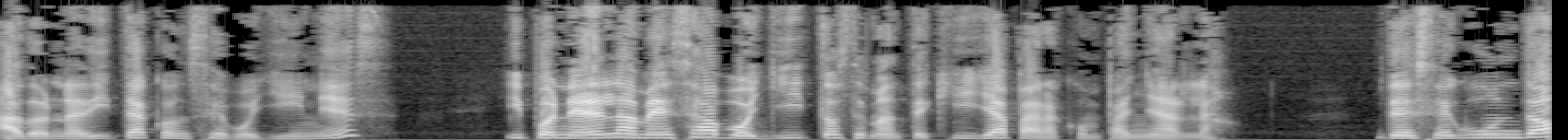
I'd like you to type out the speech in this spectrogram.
adornadita con cebollines y poner en la mesa bollitos de mantequilla para acompañarla. De segundo,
